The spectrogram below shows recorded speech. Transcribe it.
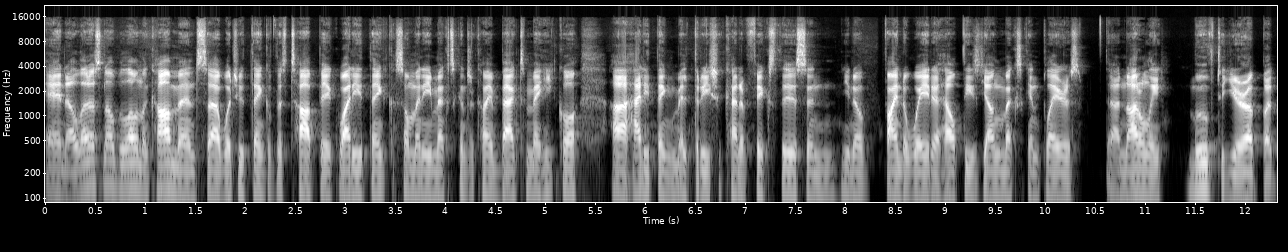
And uh, let us know below in the comments uh, what you think of this topic. Why do you think so many Mexicans are coming back to Mexico? Uh, how do you think El Tri should kind of fix this and you know find a way to help these young Mexican players uh, not only move to Europe but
